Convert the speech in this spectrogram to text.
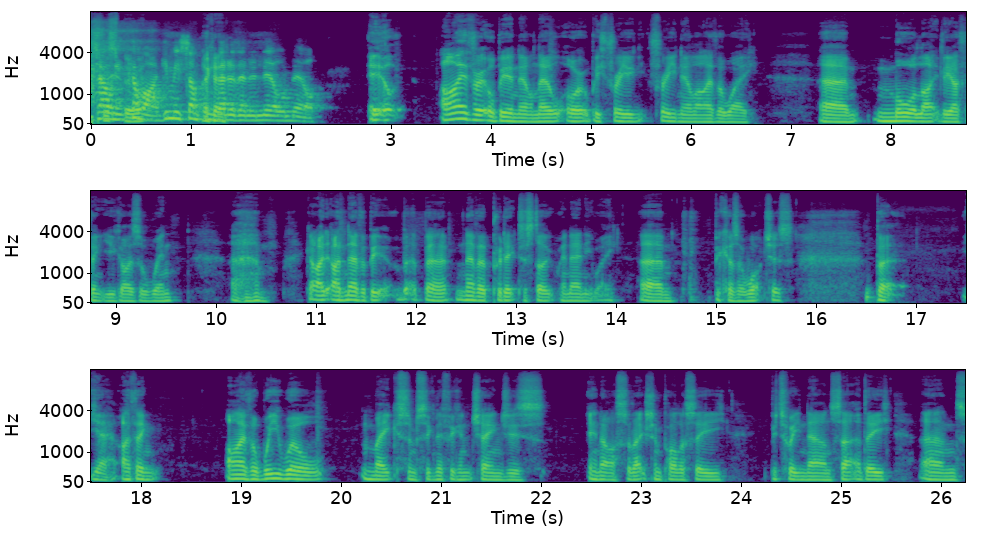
Tony, come on, give me something okay. better than a nil nil. It'll either it'll be a nil nil or it'll be three three nil either way. Um, more likely, I think you guys will win. Um, I'd, I'd, never be never predict a Stoke win anyway um, because of watchers. But yeah, I think either we will make some significant changes in our selection policy between now and Saturday, and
